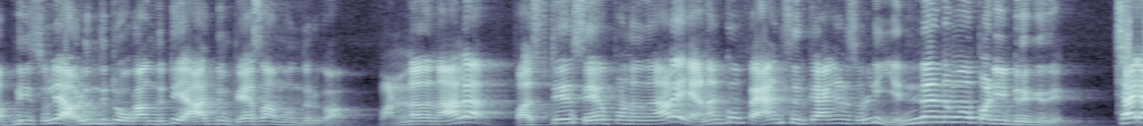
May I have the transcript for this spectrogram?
அப்படின்னு சொல்லி அழுந்துட்டு உட்காந்துட்டு யார்ட்டும் பேசாமல் வந்திருக்கோம் பண்ணதுனால ஃபஸ்ட்டே சேவ் பண்ணதுனால எனக்கும் ஃபேன்ஸ் இருக்காங்கன்னு சொல்லி என்னென்னமோ பண்ணிட்டு இருக்குது. சை!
